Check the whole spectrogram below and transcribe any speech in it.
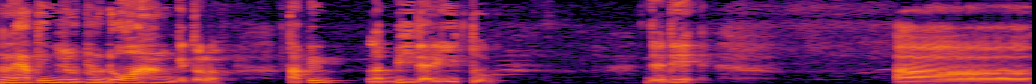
ngeliatin hidup lu doang gitu loh. Tapi lebih dari itu. Jadi uh,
